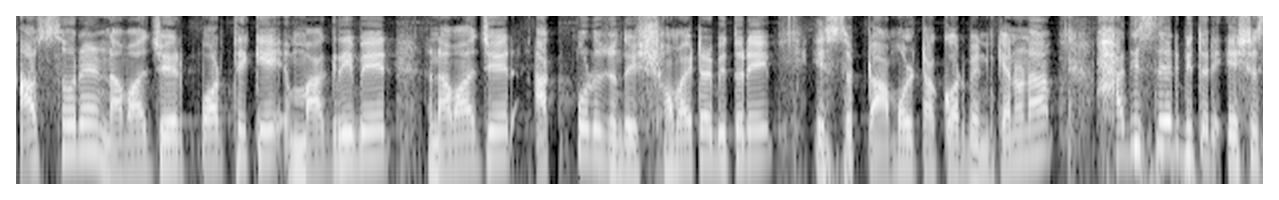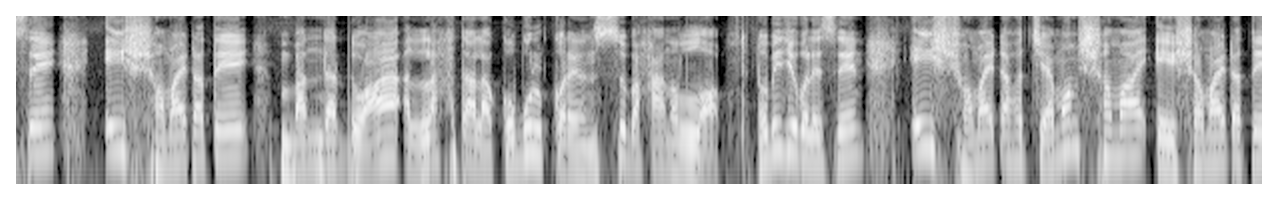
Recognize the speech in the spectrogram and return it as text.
আসরের নামাজের পর থেকে মাগরিবের নামাজের আগ পর্যন্ত এই সময়টার ভিতরে এই ছোট্ট আমলটা করবেন। কেননা হাদিসের ভিতরে এসেছে, এই সময়টাতে বান্দার দোয়া আল্লাহ তালা কবুল করেন, সুবাহানাল্লাহ। নবীজি বলেছেন, এই সময়টা হচ্ছে এমন সময়, এই সময়টাতে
